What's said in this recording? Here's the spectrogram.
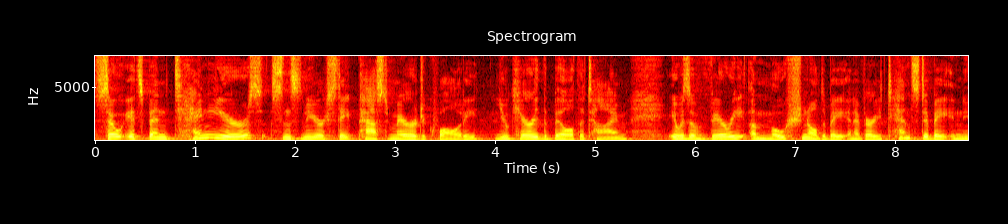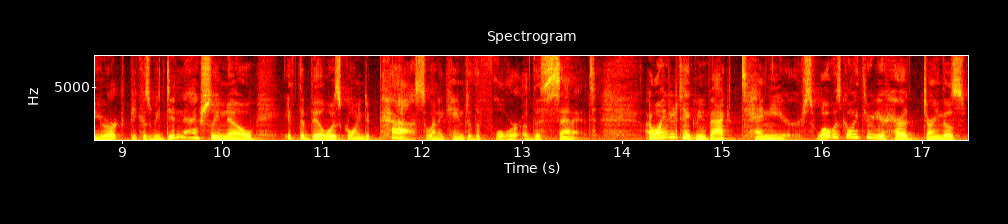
So it's been 10 years since New York State passed marriage equality. You carried the bill at the time. It was a very emotional debate and a very tense debate in New York because we didn't actually know if the bill was going to pass when it came to the floor of the Senate. I want you to take me back 10 years. What was going through your head during those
